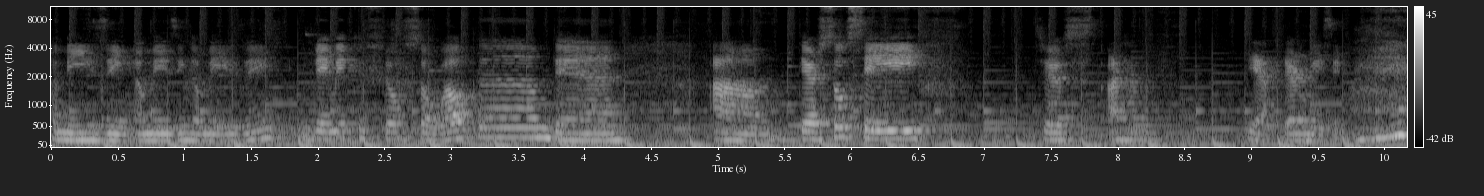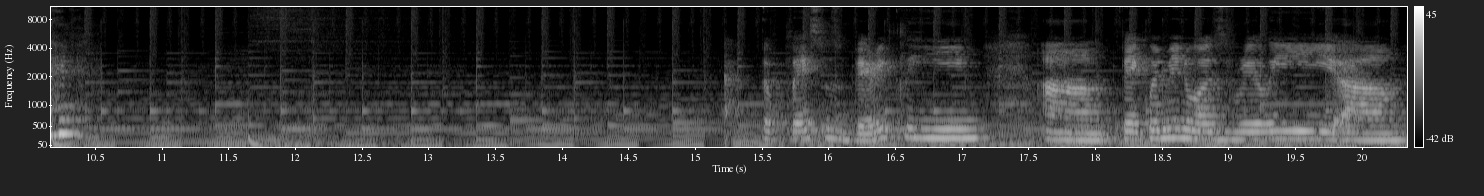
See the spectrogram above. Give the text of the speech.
amazing amazing amazing. They make you feel so welcome. And um, they're so safe. Just I have yeah, they're amazing. the place was very clean. Um, the equipment was really, um,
